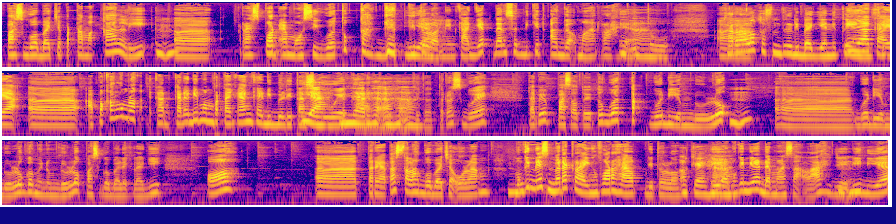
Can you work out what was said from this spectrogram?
pas gue baca pertama kali eh, respon emosi gue tuh kaget gitu Iya. loh nin kaget dan sedikit agak marah Iya. gitu Eh, Karena lo kesentil di bagian itu iya ya nggak sih? kayak eh, apakah lo melakukan karena dia mempertanyakan kredibilitas Iya, gue benar, kan gitu, gitu. terus gue tapi pas waktu itu gue tek gue diem dulu Mm-mm. eh gue diem dulu gue minum dulu pas gue balik lagi oh eh, ternyata setelah gue baca ulang mungkin dia sebenarnya crying for help gitu loh Hmm. Oke, iya mungkin dia ada masalah jadi dia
